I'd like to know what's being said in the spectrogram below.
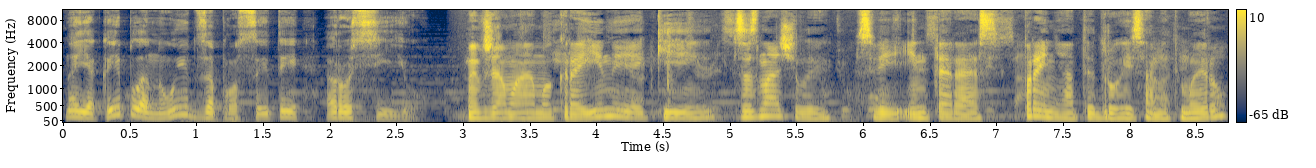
на який планують запросити Росію. Ми вже маємо країни, які зазначили свій інтерес прийняти другий саміт миру,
